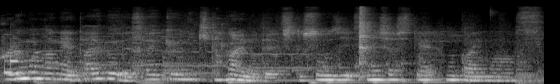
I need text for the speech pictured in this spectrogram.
た車がね台風で最強に汚いのでちょっと掃除洗車して向かいます。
